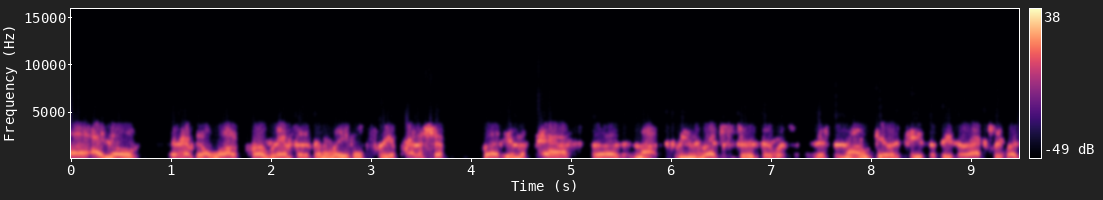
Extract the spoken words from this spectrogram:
uh, I know there have been a lot of programs that have been labeled pre-apprenticeship, but in the past, uh, not being registered, there was there's no guarantees that these are actually reg-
